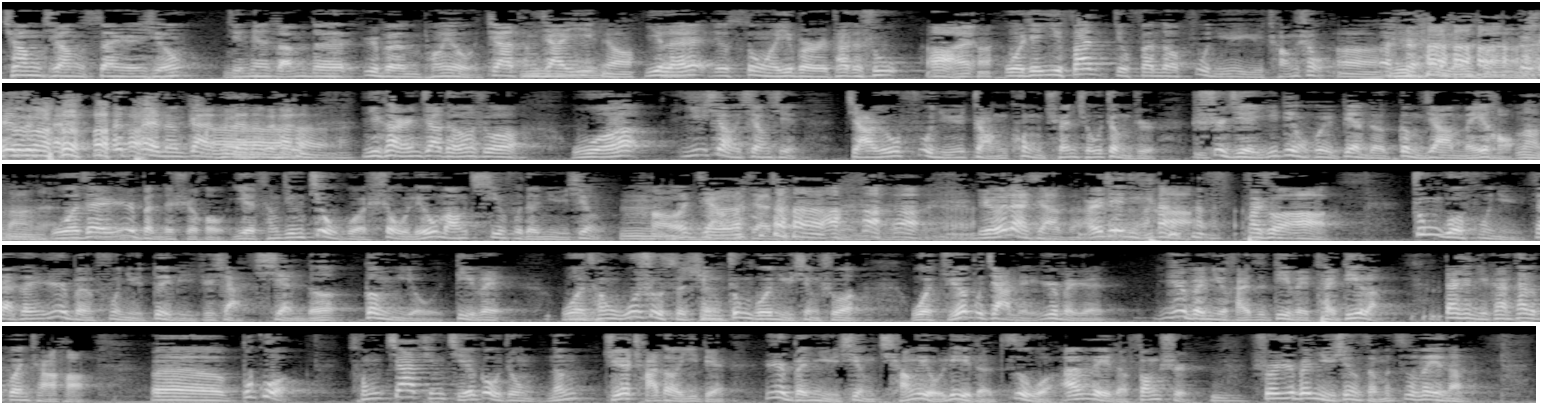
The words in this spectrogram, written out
锵锵三人行，今天咱们的日本朋友加藤加一、一来就送我一本他的书。啊，我这一翻就翻到《妇女与长寿》啊，你太能翻了，太能干了，太能干了。你看人加藤说，我一向相信，假如妇女掌控全球政治，世界一定会变得更加美好。那当然，我在日本的时候也曾经救过受流氓欺负的女性。好家伙，加藤。有两下子，而且你看啊，他说啊。中国妇女在跟日本妇女对比之下，显得更有地位。我曾无数次听中国女性说：“我绝不嫁给日本人，日本女孩子地位太低了。”但是你看她的观察哈，呃，不过从家庭结构中能觉察到一点，日本女性强有力的自我安慰的方式。说日本女性怎么自慰呢？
